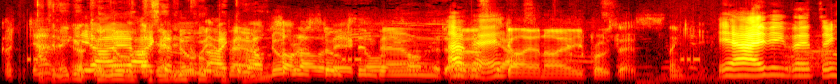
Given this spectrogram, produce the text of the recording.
God damn Can I it. get Yeah, the I- Nova I can- Nova I can impound? help sort Nova out the Stokes vehicle, impound, so- uh, Okay. Sky and I process. Thank you. Yeah, I think they're three.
